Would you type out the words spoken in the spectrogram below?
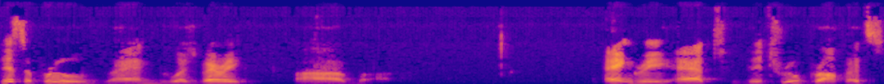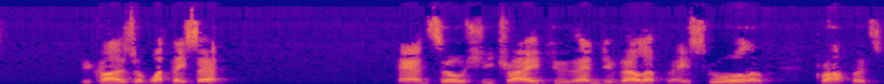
disapproved and was very uh, angry at the true prophets because of what they said. And so she tried to then develop a school of prophets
